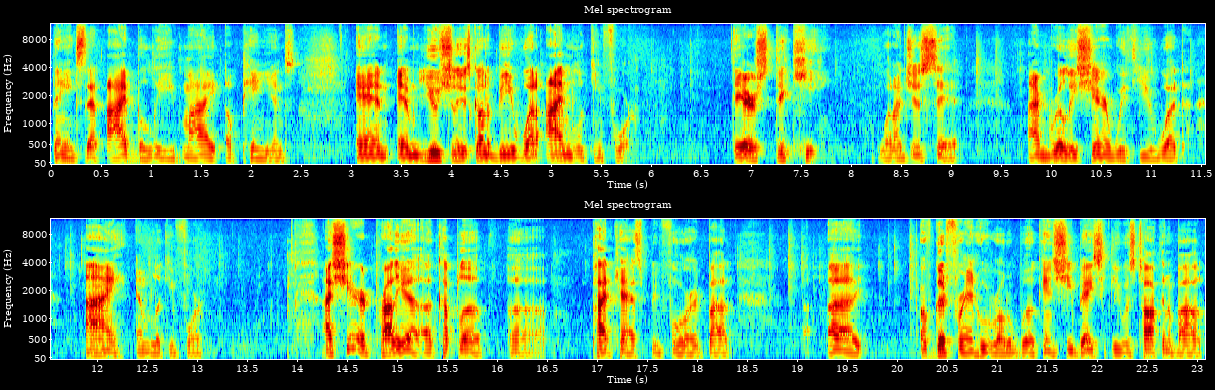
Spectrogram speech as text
things that I believe, my opinions, and, and usually it's gonna be what I'm looking for. There's the key, what I just said. I'm really sharing with you what I am looking for. I shared probably a, a couple of uh, podcasts before about uh, a good friend who wrote a book and she basically was talking about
